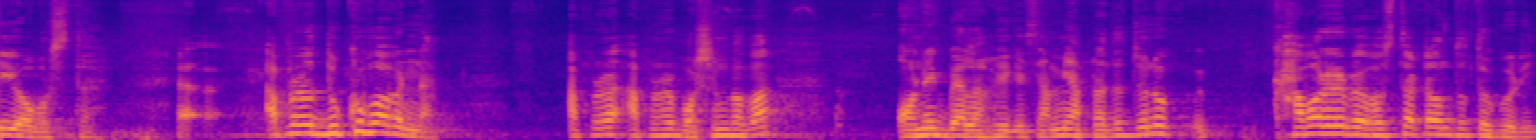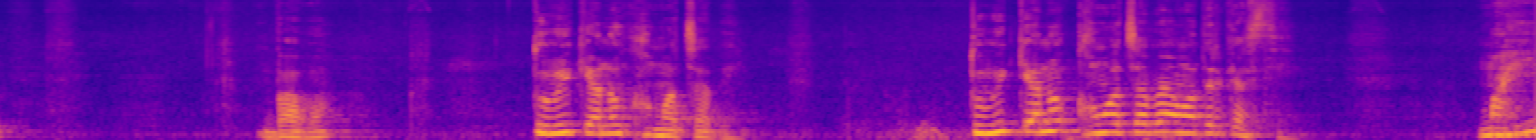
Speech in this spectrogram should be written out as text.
এই অবস্থা। আপনারা দুঃখ পাবেন না। আপনারা আপনারা বসেন বাবা অনেক বেলা হয়ে গেছে। আমি আপনাদের জন্য খাবারের ব্যবস্থাটা অন্তত করি। বাবা তুমি কেন ক্ষমা চাবে? তুমি কেন ক্ষমা চাবে আমাদের কাছে? মাহি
